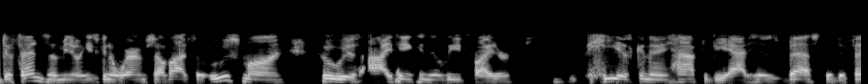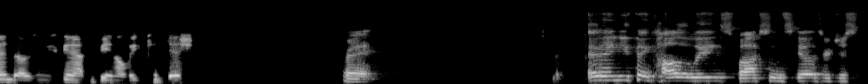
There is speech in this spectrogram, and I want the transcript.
defends him, you know, he's going to wear himself out. So Usman, who is I think an elite fighter, he is going to have to be at his best to defend those, and he's going to have to be in elite condition. Right. And then you think Holloway's boxing skills are just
